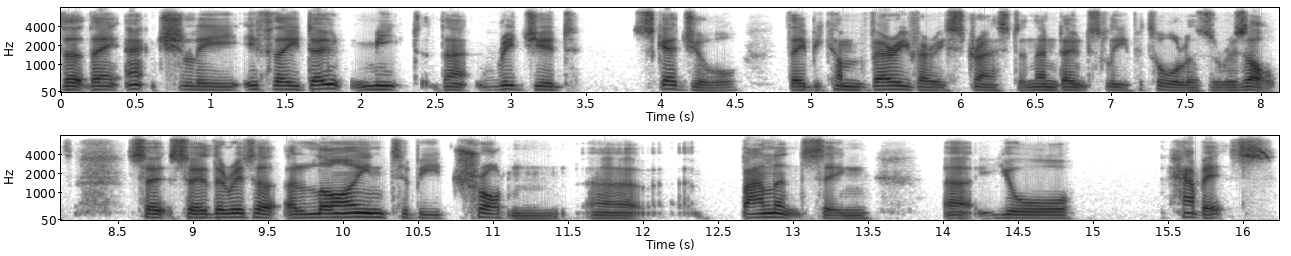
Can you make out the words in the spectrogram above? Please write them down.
that they actually, if they don't meet that rigid schedule, they become very, very stressed and then don't sleep at all as a result. So, so there is a, a line to be trodden, uh, balancing uh, your habits,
